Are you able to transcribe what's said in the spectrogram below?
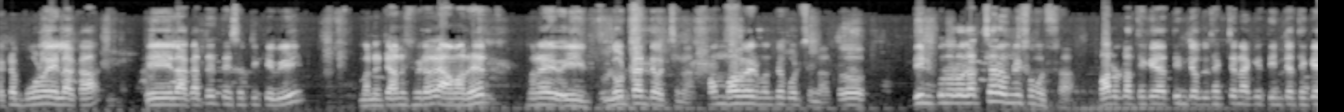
একটা বড় এলাকা। এই এলাকাতে তেষট্টি কেবি মানে ট্রান্সমিটারে আমাদের মানে এই লোড টানতে হচ্ছে না, সম্ভবের মধ্যে পড়ছে না। তো দিন পনেরো যাচ্ছে আর অমনি সমস্যা। বারোটা থেকে তিনটা অবধি থাকছে নাকি, তিনটা থেকে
